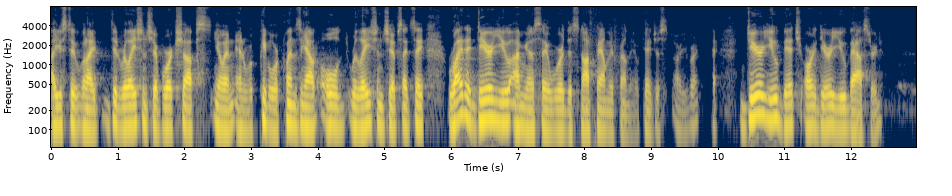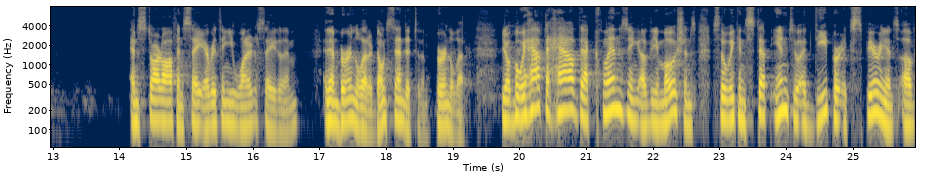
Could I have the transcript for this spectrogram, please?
I used to, when I did relationship workshops, you know, and, and people were cleansing out old relationships, I'd say, write a dear you. I'm going to say a word that's not family friendly, okay? Just, are you right? Okay. Dear you, bitch, or dear you, bastard. And start off and say everything you wanted to say to them, and then burn the letter. Don't send it to them, burn the letter. You know, but we have to have that cleansing of the emotions so that we can step into a deeper experience of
